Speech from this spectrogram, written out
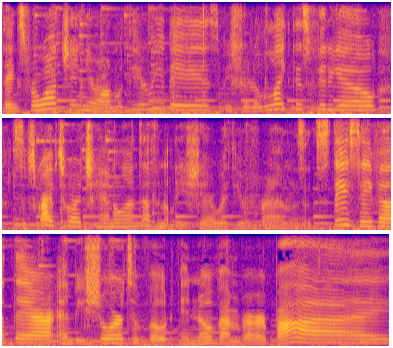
Thanks for watching. You're on with the Uribes. Be sure to like this video, subscribe to our channel, and definitely share with your friends. Stay safe out there and be sure to vote in November. Bye.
